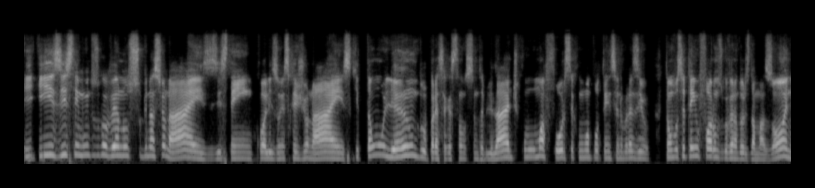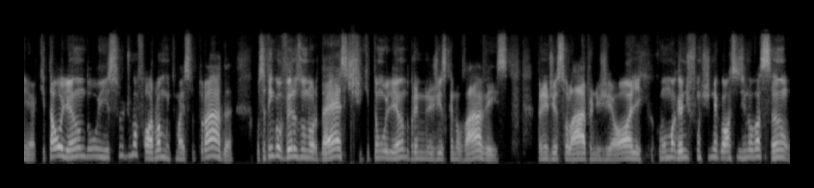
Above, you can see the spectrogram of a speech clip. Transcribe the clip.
E, e, existem muitos governos subnacionais, existem coalizões regionais que estão olhando para essa questão da sustentabilidade como uma força, como uma potência no Brasil. Então você tem o Fórum dos Governadores da Amazônia que está olhando isso de uma forma muito mais estruturada. Você tem governos no Nordeste que estão olhando para energias renováveis, para energia solar, para energia eólica, como uma grande fonte de negócios e inovação.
